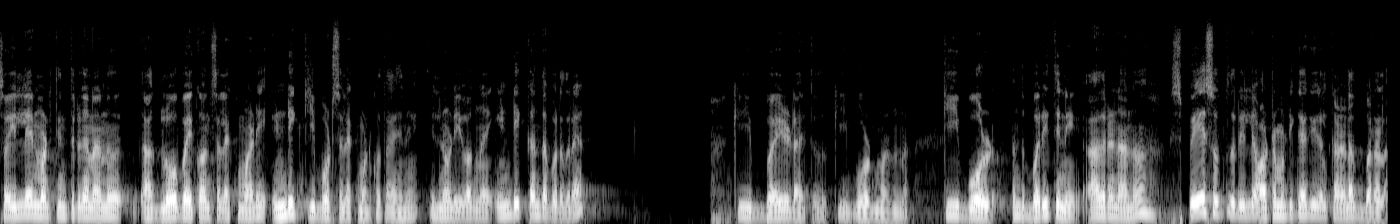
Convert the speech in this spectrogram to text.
ಸೊ ಇಲ್ಲೇನು ಮಾಡ್ತೀನಿ, ತಿರ್ಗಾ ನಾನು ಆ ಗ್ಲೋಬ್ ಐಕಾನ್ ಸೆಲೆಕ್ಟ್ ಮಾಡಿ ಇಂಡಿಕ್ ಕೀಬೋರ್ಡ್ ಸೆಲೆಕ್ಟ್ ಮಾಡ್ಕೋತಾ ಇದ್ದೀನಿ ಇಲ್ಲಿ ನೋಡಿ, ಇವಾಗ ನಾನು ಇಂಡಿಕ್ ಅಂತ ಬರೆದ್ರೆ ಕೀ ಬೈರ್ಡ್ ಆಯ್ತದು ಕೀಬೋರ್ಡ್ ಮಾಡೋಣ ಕೀಬೋರ್ಡ್ ಅಂತ ಬರಿತೀನಿ, ಆದರೆ ನಾನು ಸ್ಪೇಸ್ ಒತ್ತಿದ್ರೆ ಇಲ್ಲಿ ಆಟೋಮೆಟಿಕ್ಕಾಗಿ ಇಲ್ಲಿ ಕನ್ನಡದ ಬರೋಲ್ಲ.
